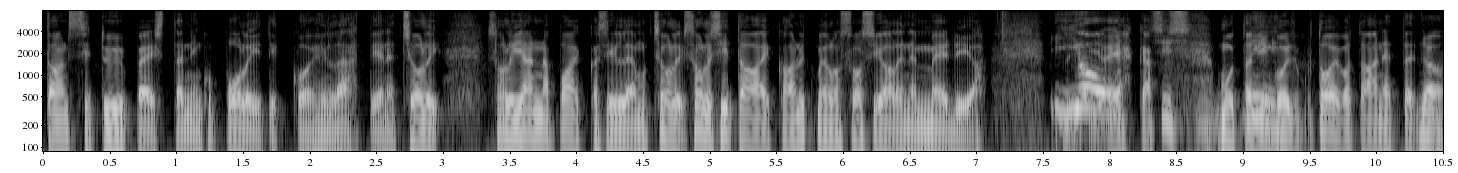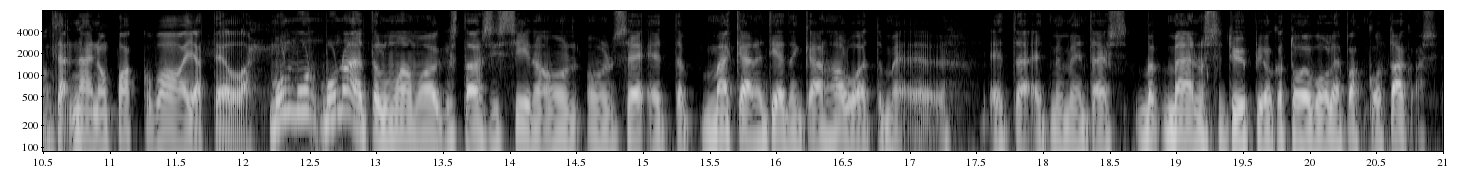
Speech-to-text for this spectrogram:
tanssityypeistä niin kuin poliitikkoihin lähtien. Et se, oli, se oli jännä paikka silleen, mutta se oli, se oli sitä aikaa. Nyt meillä on sosiaalinen media. Joo, ja ehkä, siis, mutta niin. Niin kuin toivotaan, että Joo. näin on pakko vaan ajatella. Mun, mun, mun ajattelumaailma oikeastaan siis siinä on, on se, että mäkään en tietenkään halua, että me, että, että me mentäis, mä, mä en ole se tyyppi, joka toivoo lepakkoa takaisin.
